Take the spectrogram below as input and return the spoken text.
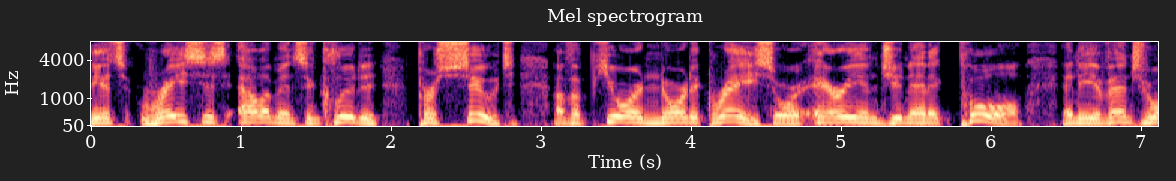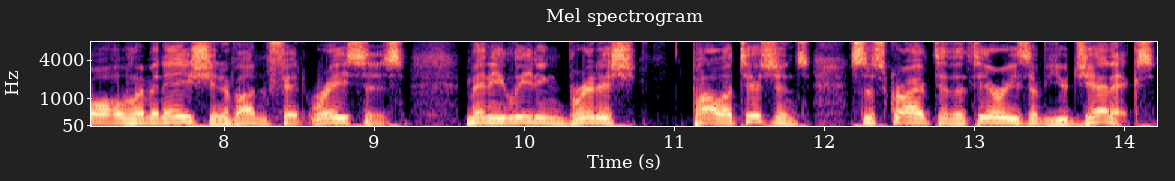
Its racist elements included pursuit of a pure Nordic race or Aryan genetic pool and the eventual elimination of unfit races. Many leading British politicians subscribed to the theories of eugenics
